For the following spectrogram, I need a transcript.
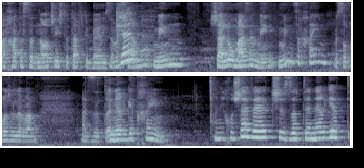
באחת הסדנאות שהשתתפתי בהן, זה כן. מה שאמרו. מין שאלו מה זה מין, מין זה חיים בסופו של דבר. אז זאת אנרגיית חיים. אני חושבת שזאת אנרגיית,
